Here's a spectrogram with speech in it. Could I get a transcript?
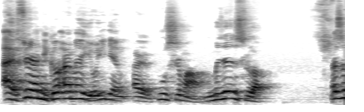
哎，虽然你跟二妹有一点哎故事嘛，你们认识了，但是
